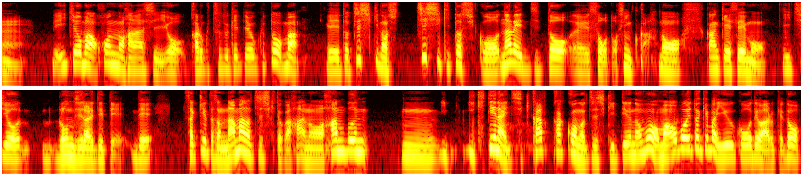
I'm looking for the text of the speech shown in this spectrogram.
うん。で、一応まあ本の話を軽く続けておくと、まあ、えっ、と、知識のし、知識と思考、 knowledge と、えー、 thought、think か、の関係性も一応論じられてて、で、さっき言ったその生の知識とか、あの、半分、うん、い生きてない知識、か過去の知識っていうのも、まあ覚えとけば有効ではあるけど、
